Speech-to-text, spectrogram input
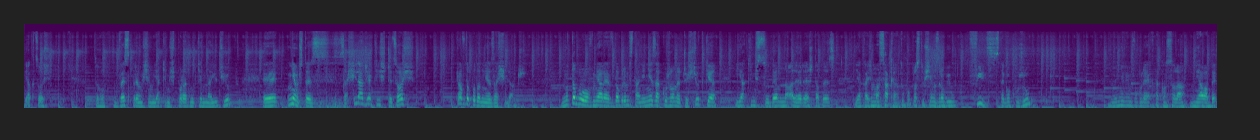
jak coś to wesprę się jakimś poradnikiem na YouTube. E, nie wiem, czy to jest zasilacz jakiś, czy coś. Prawdopodobnie zasilacz. No to było w miarę w dobrym stanie, niezakurzone, czyściutkie jakimś cudem, no ale reszta to jest jakaś masakra. Tu po prostu się zrobił filtr z tego kurzu. No i nie wiem w ogóle jak ta konsola miałaby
